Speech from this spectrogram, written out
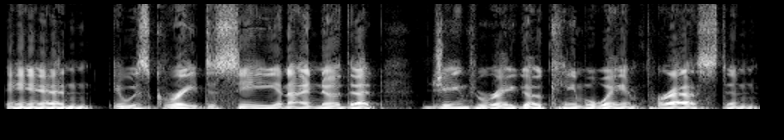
and it was great to see. And I know that James Borrego came away impressed, and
